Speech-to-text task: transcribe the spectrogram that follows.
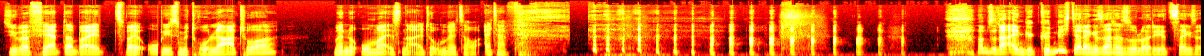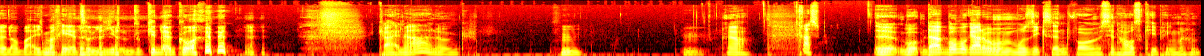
Sie überfährt dabei zwei Opis mit Rollator. Meine Oma ist eine alte Umweltsau. Alter. Haben sie da einen gekündigt, der dann gesagt hat, so Leute, jetzt zeige ich es euch nochmal. Ich mache hier jetzt so ein Lied und so Kinderchor. Keine Ahnung. Hm. Ja. Krass. Äh, wo, da, wo wir gerade bei Musik sind, wollen wir ein bisschen Housekeeping machen.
